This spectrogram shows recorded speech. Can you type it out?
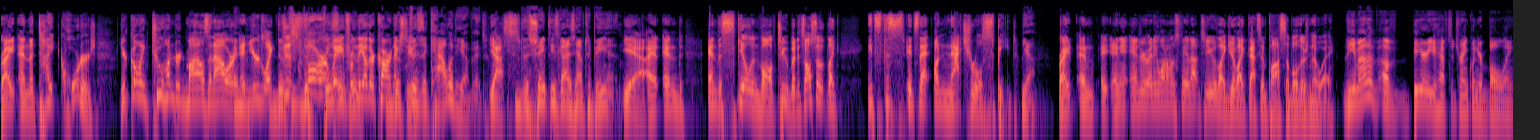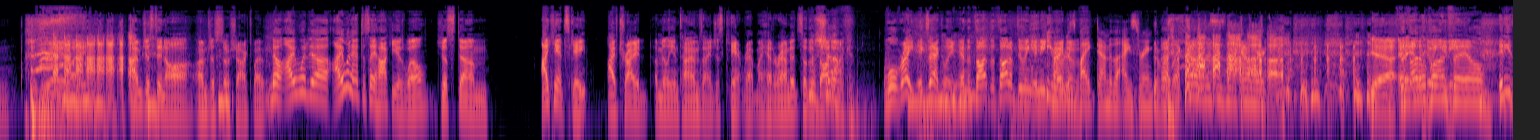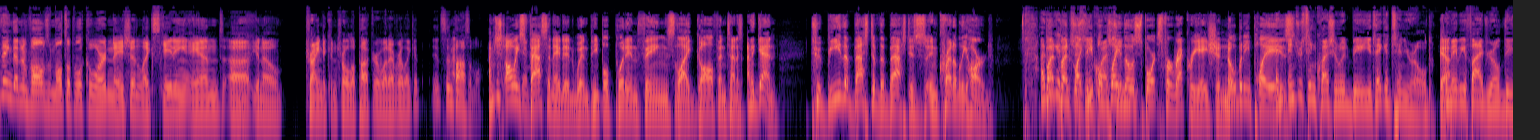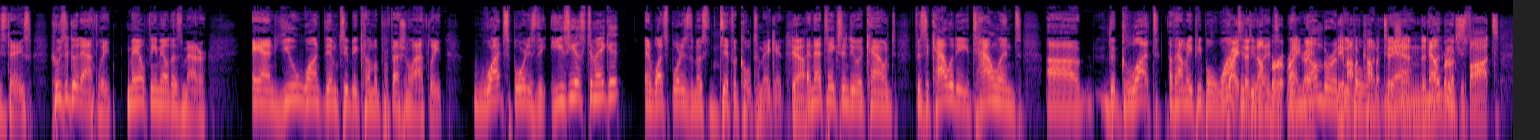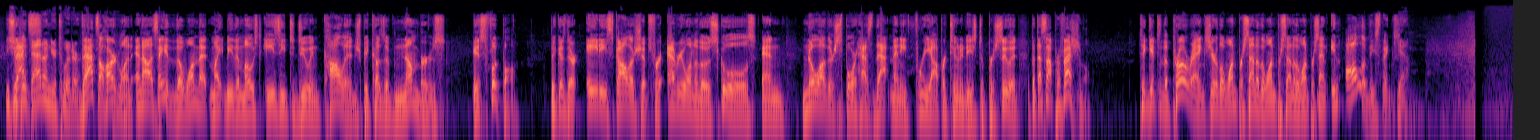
Right? And the tight quarters. You're going 200 miles an hour and, you're like the- this the far away from the, other car next the to you. physicality of it. yes. The shape these guys have to be in. Yeah, and, and and the skill involved too, but it's also like it's this it's that unnatural speed, Yeah. Right? And, and Andrew, any one of them stand out to you? Like you're like that's impossible. There's no way. The amount of, of beer you have to drink when you're bowling is really like I'm just in awe. I'm just so shocked by it. No, I would uh, I would have to say hockey as well. Just um I can't skate. I've tried a million times and I just can't wrap my head around it. So the Well, thought shock. of Well, right, exactly. and the thought the thought of doing any He rode kind his of bike down to the ice rink and was like, oh, this is not going to work. Yeah, The and thought of Fail doing any- fail. anything that involves multiple coordination, like skating and uh, you know, trying to control a puck or whatever, like it, it's impossible. I'm just always fascinated when people put in things like golf and tennis. And again, to be the best of the best is incredibly hard. I But but like people play those sports for recreation. Mm-hmm. Nobody plays. An interesting question would be: You take a ten-year-old, Yeah. maybe a five-year-old these days, who's a good athlete, male, female, doesn't matter, and you want them to become a professional athlete. What sport is the easiest to make it, and what sport is the most difficult to make it? Yeah. and that takes into account physicality, talent. Uh, the glut of how many people want right, to the do number, it. right, the right, number of the amount of want- competition, yeah, the number of spots. You should put that on your Twitter. That's a hard one. And I'll say the one that might be the most easy to do in college because of numbers is football. Because there are 80 scholarships for every one of those schools, and no other sport has that many free opportunities to pursue it. But that's not professional. To get to the pro ranks, you're the 1% of the 1% of the 1% in all of these things. yeah.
